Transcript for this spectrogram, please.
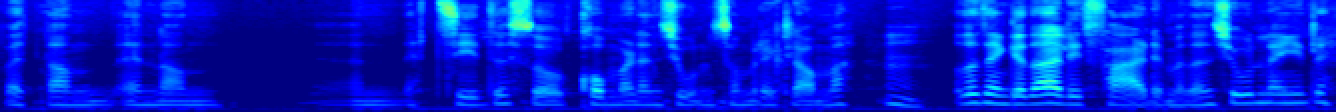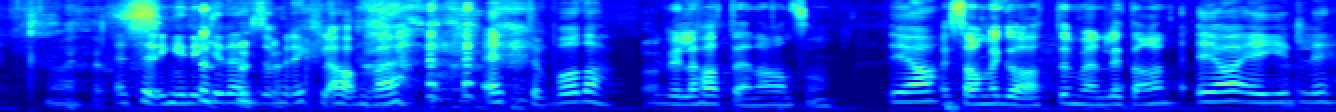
på et eller annet, en eller annen nettside, så kommer den kjolen som reklame. Mm. Og da tenker jeg da er jeg litt ferdig med den kjolen, egentlig. Jeg trenger ikke den som reklame etterpå, da. Du ville hatt en annen som Ja, i samme gate, men litt annen? ja egentlig.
